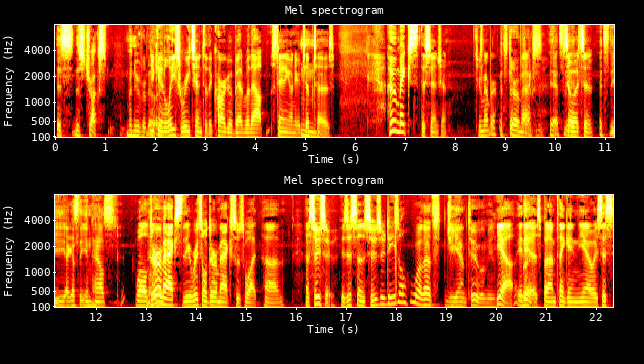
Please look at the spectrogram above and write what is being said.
this this truck's maneuverability. You can at least reach into the cargo bed without standing on your Mm-hmm. tiptoes. Who makes this engine? Do you remember? It's Duramax. Yeah, it's the, So it's, it's a- it's the I guess the in-house. Well, Duramax, the original Duramax was what? Uh, Isuzu. Is this an Isuzu diesel? well, that's GM too. I mean, Yeah, it is. Right. But I'm thinking, you know, is this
